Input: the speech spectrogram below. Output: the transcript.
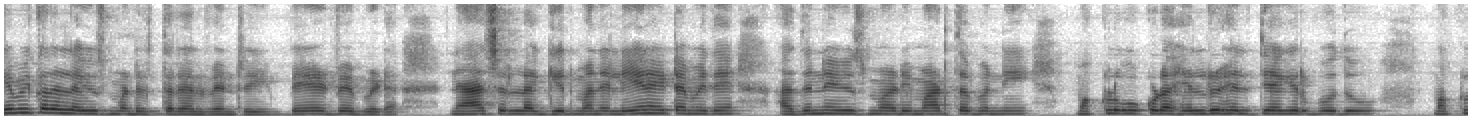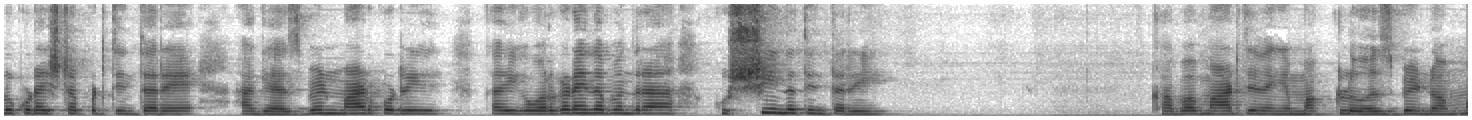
ಕೆಮಿಕಲ್ ಎಲ್ಲ ಯೂಸ್ ಮಾಡಿರ್ತಾರೆ ಅಲ್ವೇನ್ರಿ? ಬೇಡವೇ ಬೇಡ. ನ್ಯಾಚುರಲಾಗಿ ಮನೇಲಿ ಏನು ಐಟಮ್ ಇದೆ, ಅದನ್ನೇ ಯೂಸ್ ಮಾಡಿ ಮಾಡ್ತಾ ಬನ್ನಿ. ಮಕ್ಳಿಗೂ ಕೂಡ ಎಲ್ಲರೂ ಹೆಲ್ತಿಯಾಗಿರ್ಬೋದು ಮಕ್ಕಳು ಕೂಡ ಇಷ್ಟಪಟ್ಟು ತಿಂತಾರೆ. ಹಾಗೆ ಹಸ್ಬೆಂಡ್ ಮಾಡಿಕೊಡ್ರಿ. ಈಗ ಹೊರಗಡೆಯಿಂದ ಬಂದ್ರೆ ಖುಷಿಯಿಂದ ತಿಂತಾರೆ. ಕಬಾಬ್ ಮಾಡ್ತಿದ್ದಂಗೆ ಮಕ್ಕಳು ಹಸ್ಬೆಂಡು ಅಮ್ಮ,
